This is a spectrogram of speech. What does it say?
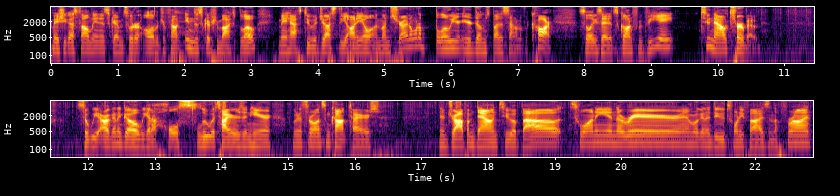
Make sure you guys follow me on Instagram and Twitter, all of which are found in the description box below. May have to adjust the audio. I'm unsure. I don't want to blow your eardrums by the sound of the car. So, like I said, it's gone from V8 to now turboed. So we are gonna go. We got a whole slew of tires in here. We're gonna throw on some comp tires. Gonna drop them down to about 20 in the rear, and we're gonna do 25s in the front.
